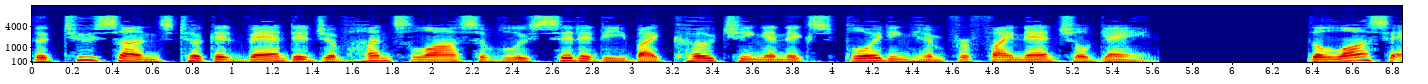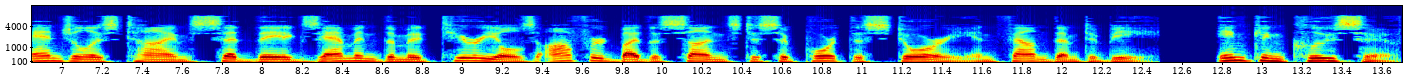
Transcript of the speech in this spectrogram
the two sons took advantage of Hunt's loss of lucidity by coaching and exploiting him for financial gain. The Los Angeles Times said they examined the materials offered by the sons to support the story and found them to be inconclusive.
